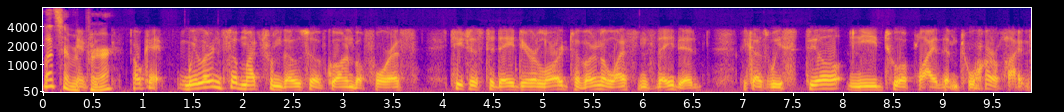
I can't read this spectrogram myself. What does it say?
Let's have a prayer. Okay. We learn so much from those who have gone before us. Teach us today, dear Lord, to learn the lessons they did because we still need to apply them to our lives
